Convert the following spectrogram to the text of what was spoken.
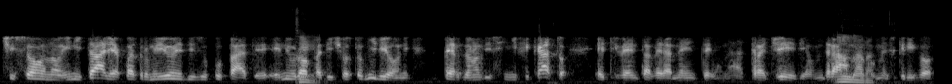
ci sono in Italia 4 milioni di disoccupati e in Europa sì. 18 milioni, perdono di significato e diventa veramente una tragedia, un dramma, allora, come scrivo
